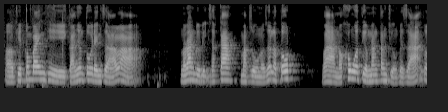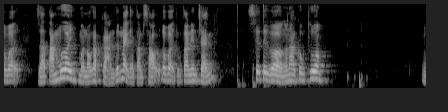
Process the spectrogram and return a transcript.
À, Vietcombank thì cá nhân tôi đánh giá là nó đang được định giá cao mặc dù nó rất là tốt và nó không có tiềm năng tăng trưởng về giá. Do vậy giá 80 mà nó gặp cản rất mạnh ở 86 do vậy chúng ta nên tránh. CTG ngân hàng công thương. Ừ.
